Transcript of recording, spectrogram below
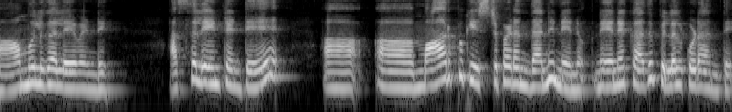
మామూలుగా లేవండి. అస్సలు ఏంటంటే మార్పుకి ఇష్టపడని దాన్ని నేను నేనే కాదు పిల్లలు కూడా అంతే.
